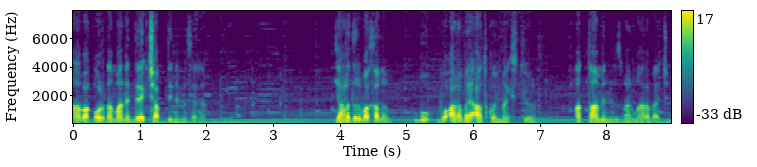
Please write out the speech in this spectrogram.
Ama bak oradan bana direkt çarptıydı mesela. Yardır bakalım. Bu bu arabaya at koymak istiyorum. At tahmininiz var mı araba için?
